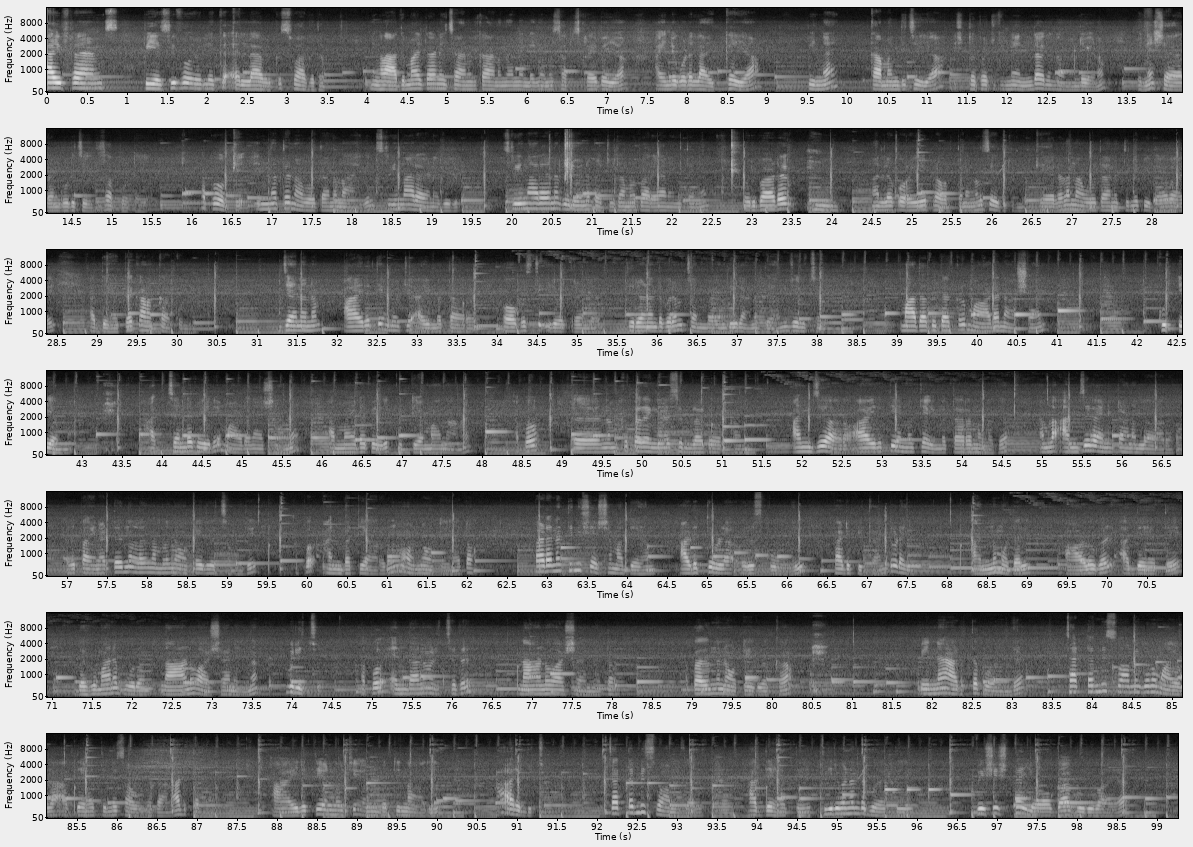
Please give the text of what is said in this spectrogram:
Friends. P S C ഫോറിലേക്ക് എല്ലാവർക്കും സ്വാഗതം. നിങ്ങൾ ആദ്യമായിട്ടാണ് ഈ ചാനൽ കാണുന്നതെന്നുണ്ടെങ്കിൽ ഒന്ന് സബ്സ്ക്രൈബ് ചെയ്യുക അതിന്റെ കൂടെ ലൈക്ക് ചെയ്യുക പിന്നെ കമന്റ് ചെയ്യുക. ഇഷ്ടപ്പെട്ടിട്ടുണ്ടെങ്കിൽ എന്തായാലും കമന്റ് ചെയ്യണം പിന്നെ ഷെയറും കൂടി ചെയ്ത് സപ്പോർട്ട് ചെയ്യുക. അപ്പോൾ ഓക്കെ ഇന്നത്തെ നവോത്ഥാന നായകൻ ശ്രീനാരായണ ഗുരു. ശ്രീനാരായണ ഗുരുവിനെ പറ്റിയിട്ട് നമ്മൾ പറയുകയാണെങ്കിൽ തന്നെ ഒരുപാട് നല്ല കുറേ പ്രവർത്തനങ്ങൾ ചെയ്തിട്ടുണ്ട്. കേരള നവോത്ഥാനത്തിന്റെ പിതാവായി അദ്ദേഹത്തെ കണക്കാക്കുന്നു. ജനനം ആയിരത്തി എണ്ണൂറ്റി അമ്പത്തി ആറ് ഓഗസ്റ്റ് ഇരുപത്തിരണ്ട് തിരുവനന്തപുരം ചെമ്പഴന്തിയിലാണ് അദ്ദേഹം ജനിച്ചത്. മാതാപിതാക്കൾ മാടനാശാൻ കുട്ടിയമ്മ. അച്ഛന്റെ പേര് മാടനാശാന് അമ്മയുടെ പേര് കുട്ടിയമ്മ എന്നാണ്. അപ്പോൾ നമുക്കിപ്പോൾ അതെങ്ങനെ സിമ്പിളായിട്ട് ഓർക്കാം? അഞ്ച് ആറ്. ആയിരത്തി എണ്ണൂറ്റി അമ്പത്തി ആറ് എന്നുള്ളത്. നമ്മൾ അഞ്ച് കഴിഞ്ഞിട്ടാണല്ലോ ആറ്. അത് പതിനെട്ട് എന്നുള്ളത് നമ്മൾ നോട്ട് ചെയ്ത് വെച്ചാൽ മതി. അപ്പോൾ അൻപത്തി ആറെന്ന് നോട്ട് ചെയ്യാം കേട്ടോ. പഠനത്തിന് ശേഷം അദ്ദേഹം അടുത്തുള്ള ഒരു സ്കൂളിൽ പഠിപ്പിക്കാൻ തുടങ്ങി. അന്ന് മുതൽ ആളുകൾ അദ്ദേഹത്തെ ബഹുമാനപൂർവം നാണുവാശാൻ എന്ന് വിളിച്ചു. അപ്പോൾ എന്താണ് വിളിച്ചത്? നാണുവാശാൻ കേട്ടോ. അപ്പോൾ അതൊന്ന് നോട്ട് ചെയ്ത് വെക്കാം. പിന്നെ അടുത്ത പോയിന്റ് ചട്ടമ്പി സ്വാമികളുമായുള്ള അദ്ദേഹത്തിന്റെ സൗഹൃദമാണ് അടുത്ത പോയിന്റ് ആയിരത്തി എണ്ണൂറ്റി എൺപത്തി നാലിൽ ആരംഭിച്ചു. ചട്ടമ്പി സ്വാമികൾ അദ്ദേഹത്തെ തിരുവനന്തപുരത്തെ വിശിഷ്ട യോഗ ഗുരുവായ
